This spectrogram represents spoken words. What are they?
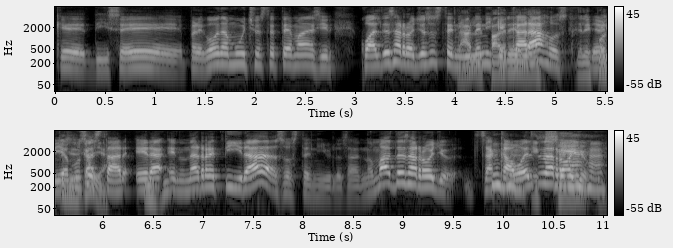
que dice, pregona mucho este tema de decir, ¿cuál desarrollo sostenible ni qué carajos deberíamos estar? Era en una retirada sostenible, o sea, no más desarrollo. Se acabó el desarrollo.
